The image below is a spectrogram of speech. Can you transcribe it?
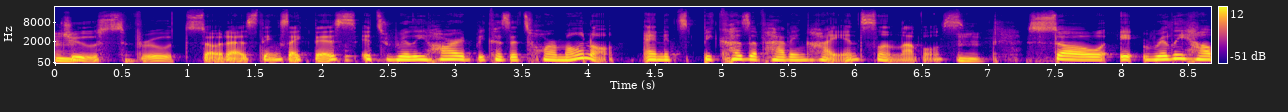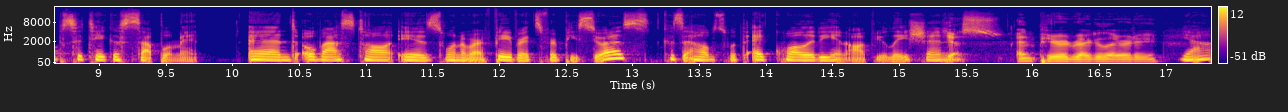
mm. juice, fruit, sodas, things like this, it's really hard because it's hormonal and it's because of having high insulin levels. Mm. So it really helps to take a supplement. And Ovasitol is one of our favorites for PCOS because it helps with egg quality and ovulation. yes, and period regularity. Yeah.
